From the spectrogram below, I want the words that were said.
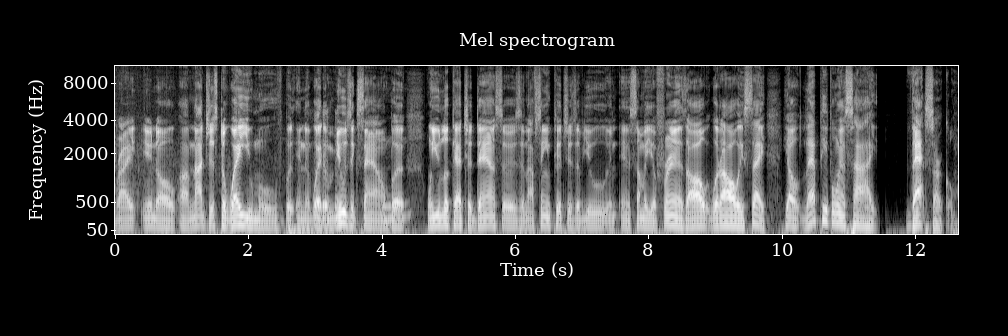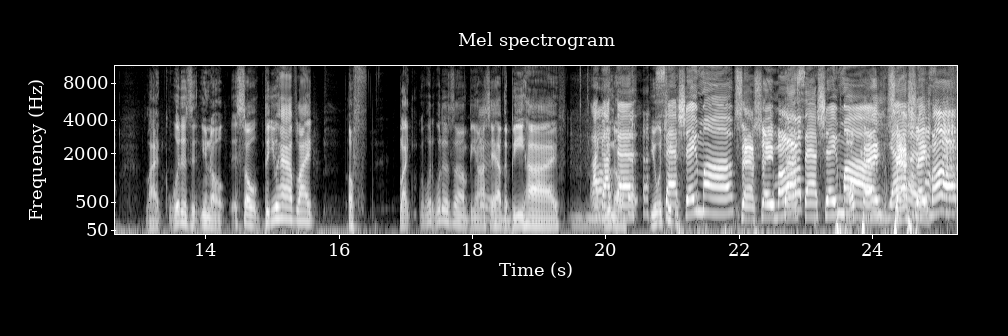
right? You know, um, not just the way you move, but in the way the music sound. But when you look at your dancers, and I've seen pictures of you and, and some of your friends, I al- what I always say, yo, let people inside that circle. Like, what is it? You know, so do you have like a like what what does um Beyonce have the beehive? I got You know, that you- what you- mob. Sashay mob. Got sashay mob. Okay, Yes. sashay mob.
